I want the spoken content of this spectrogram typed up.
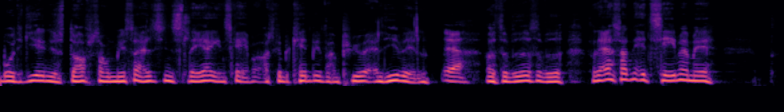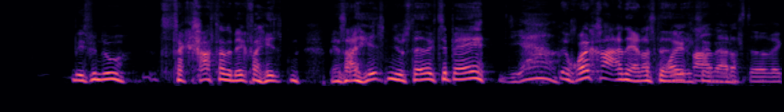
hvor de giver hende et stof, så hun mister alle sine slageregenskaber og skal bekæmpe en vampyr alligevel. Ja. Og så videre, og så videre. Så der er sådan et tema med, hvis vi nu tager kræfterne væk fra helten, men så er helten jo stadigvæk tilbage. Ja. Ryggraden er der stadigvæk. Ryggraden er der stadigvæk.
